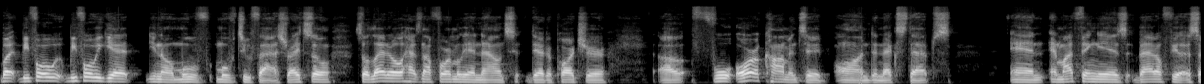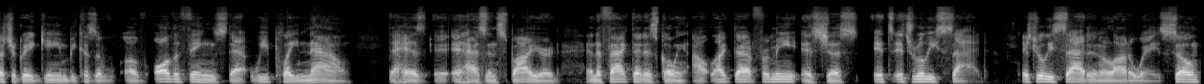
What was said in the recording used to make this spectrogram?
but before before we get you know move move too fast right so so Lehto has not formally announced their departure uh for or commented on the next steps and and my thing is battlefield is such a great game because of of all the things that we play now that has it has inspired and the fact that it's going out like that for me is just it's it's really sad it's really sad in a lot of ways. So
